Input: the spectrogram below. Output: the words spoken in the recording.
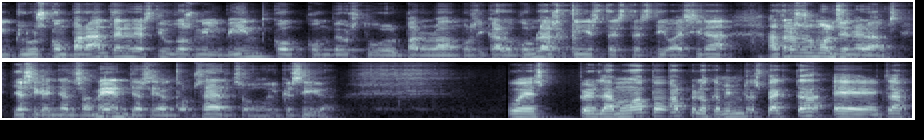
inclús comparant en l'estiu 2020, com, com veus tu el panorama musical o com l'has vist aquest estiu? Així, a, a traços molt generals, ja siguin llançament, ja siguin concerts o el que siga. Pues, per la meva part, per lo que a mi em respecta, eh, clar,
